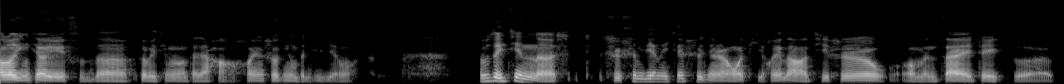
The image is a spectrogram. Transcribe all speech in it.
Hello，营销有意思的各位听众，大家好，欢迎收听本期节目。那么最近呢，是是身边的一些事情让我体会到，其实我们在这个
